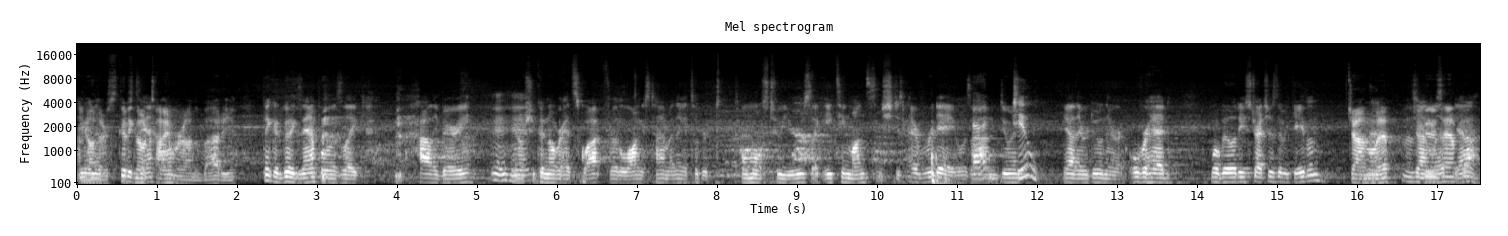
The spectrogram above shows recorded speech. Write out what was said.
I You mean, know, a there's, good there's no example- timer on the body. I think a good example is like Holly Berry. Mm-hmm. You know, she couldn't overhead squat for the longest time. I think it took her t- almost two years, like 18 months, and she just every day was on And doing. two. Yeah, they were doing their overhead mobility stretches that we gave them. John then- Lip is a John good Lip, example. Yeah,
